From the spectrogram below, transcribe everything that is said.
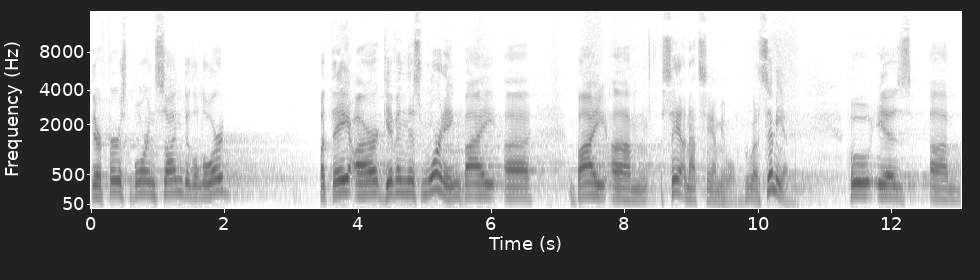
their firstborn son to the Lord. But they are given this warning by, uh, by um, not Samuel, who was Simeon, who is um,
